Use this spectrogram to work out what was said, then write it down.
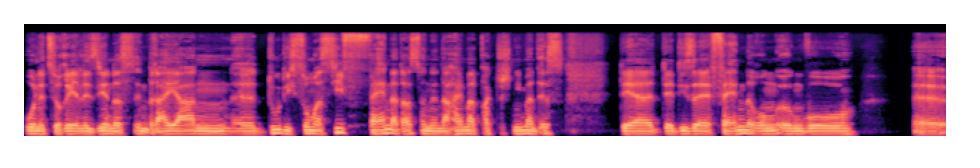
ohne zu realisieren, dass in drei Jahren äh, du dich so massiv verändert hast und in der Heimat praktisch niemand ist, der, der diese Veränderung irgendwo äh,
